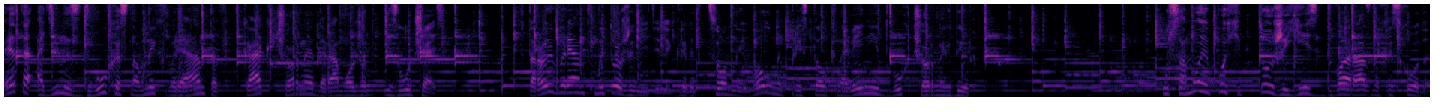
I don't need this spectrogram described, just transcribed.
это один из двух основных вариантов, как черная дыра может излучать. Второй вариант мы тоже видели – гравитационные волны при столкновении двух черных дыр. У самой эпохи тоже есть два разных исхода.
